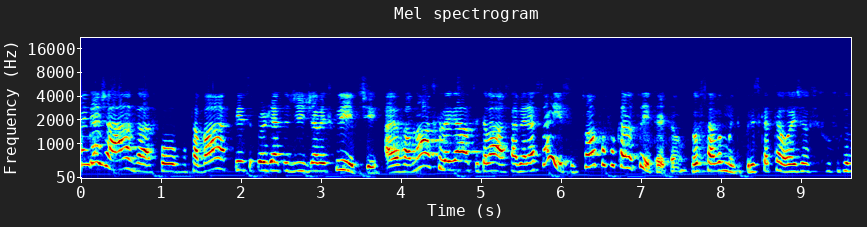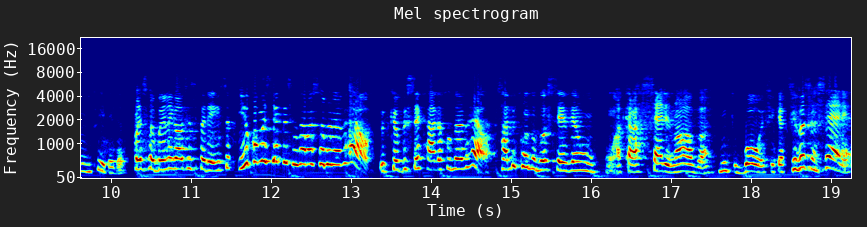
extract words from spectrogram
só engajava, o povo tava, ah, fiz esse projeto de JavaScript. Aí eu falava, nossa, que legal, sei lá, sabe? Era só isso, só fofocar no Twitter. Então, gostava muito, por isso que até hoje eu fico fofocando no Twitter. Né? Mas foi bem legal essa experiência. E eu comecei a pesquisar mais sobre o DevRel, eu obcecada com o DevRel. Sabe quando você vê um, um, aquela série nova, muito boa, e fica, se você é série,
